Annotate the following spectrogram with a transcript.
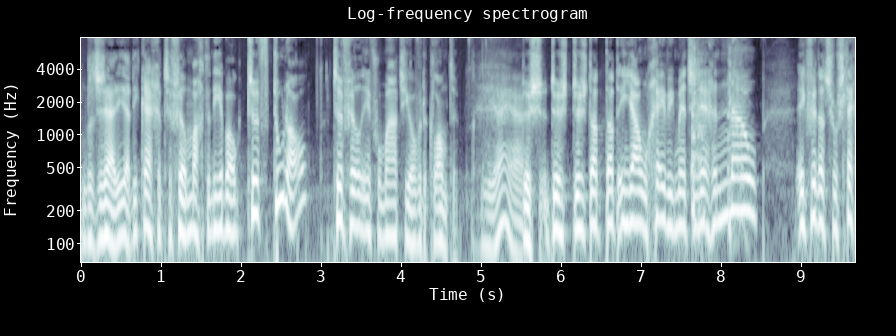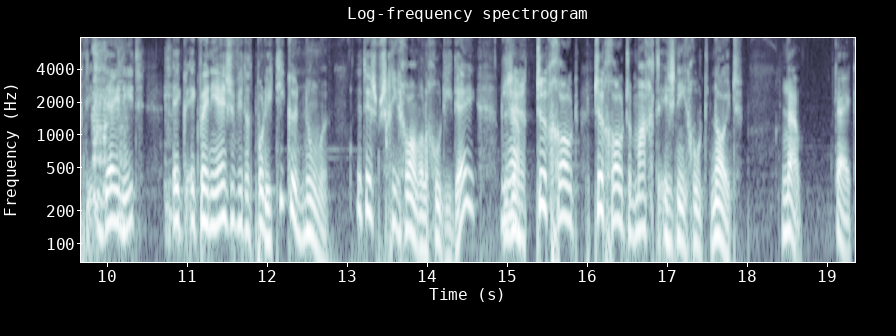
Omdat ze zeiden, ja, die krijgen te veel macht. En die hebben ook te, toen al te veel informatie over de klanten. Ja, ja. Dus, dus, dus dat, dat in jouw omgeving mensen zeggen, nou, ik vind dat zo'n slecht idee niet. Ik, ik weet niet eens of je dat politiek kunt noemen. Het is misschien gewoon wel een goed idee. Ja. zeggen, te, groot, te grote macht is niet goed. Nooit. Nou, Kijk.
